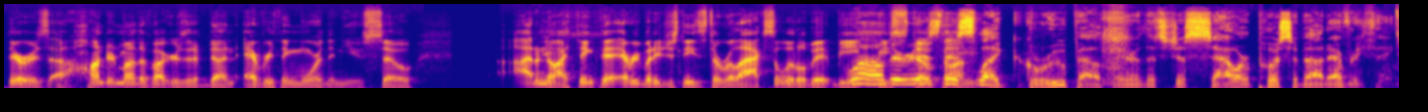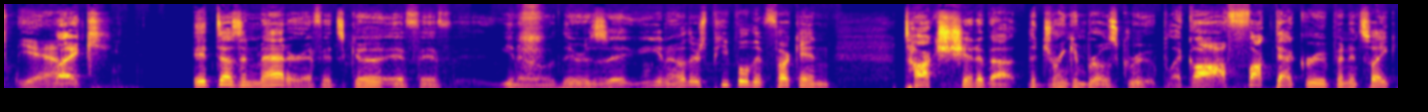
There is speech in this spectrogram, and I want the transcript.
there is a hundred motherfuckers that have done everything more than you. So, I don't know. I think that everybody just needs to relax a little bit. Be, well, be there is stoked this on- like group out there that's just sour puss about everything. Yeah. like it doesn't matter if it's good. If if you know, there's a, you know, there's people that fucking talk shit about the Drinking Bros group. Like, oh fuck that group. And it's like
